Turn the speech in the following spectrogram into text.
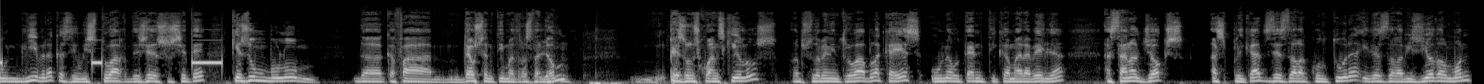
un llibre que es diu Histoire de jeux de société, que és un volum de, que fa 10 centímetres de llom, pesa uns quants quilos, absolutament introbable, que és una autèntica meravella. Estan els jocs explicats des de la cultura i des de la visió del món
